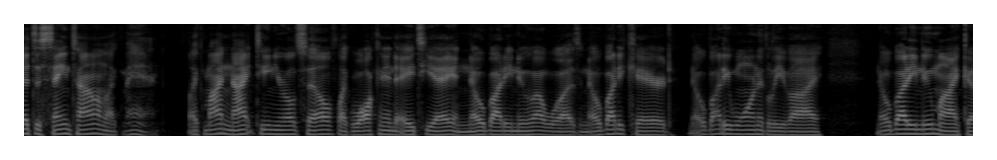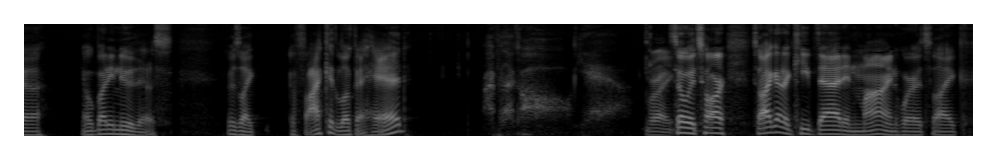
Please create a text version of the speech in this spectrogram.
at the same time, I'm like, man, like my 19 year old self, like walking into ATA and nobody knew who I was, nobody cared, nobody wanted Levi, nobody knew Micah, nobody knew this. It was like if I could look ahead, I'd be like, oh yeah. Right. So it's hard. So I got to keep that in mind where it's like,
